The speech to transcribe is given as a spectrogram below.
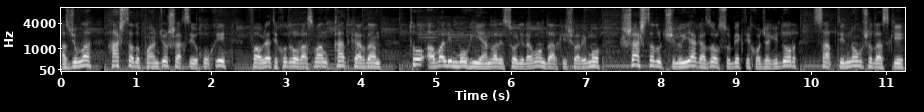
аз ҷумла 850 шахси ҳуқуқӣ фаъолияти худро расман қатъ карданд. То аввали моҳи январи соли равон дар кишвари мо 641 ҳазор субъекти хоҷагидор сабти ном шудааст ки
